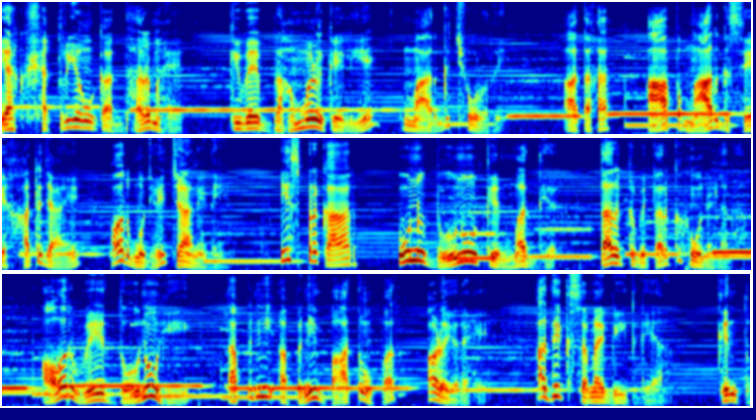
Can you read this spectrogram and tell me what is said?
यह क्षत्रियों का धर्म है कि वे ब्राह्मण के लिए मार्ग छोड़ दें। अतः आप मार्ग से हट जाएँ और मुझे जाने दें। इस प्रकार उन दोनों के मध्य तर्क वितर्क होने लगा और वे दोनों ही अपनी अपनी बातों पर अड़े रहे। अधिक समय बीत गया, किंतु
